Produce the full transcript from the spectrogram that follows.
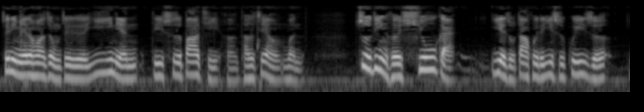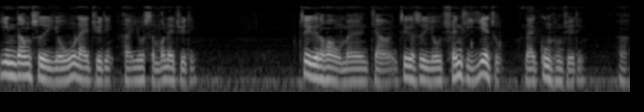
这里面的话，这种这个一一年第四十八题啊，它是这样问的：制定和修改业主大会的议事规则，应当是由来决定啊，由什么来决定？这个的话，我们讲这个是由全体业主来共同决定啊。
